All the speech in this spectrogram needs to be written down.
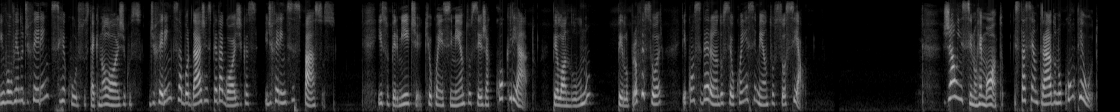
envolvendo diferentes recursos tecnológicos, diferentes abordagens pedagógicas e diferentes espaços. Isso permite que o conhecimento seja co-criado pelo aluno, pelo professor e considerando seu conhecimento social. Já o ensino remoto está centrado no conteúdo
